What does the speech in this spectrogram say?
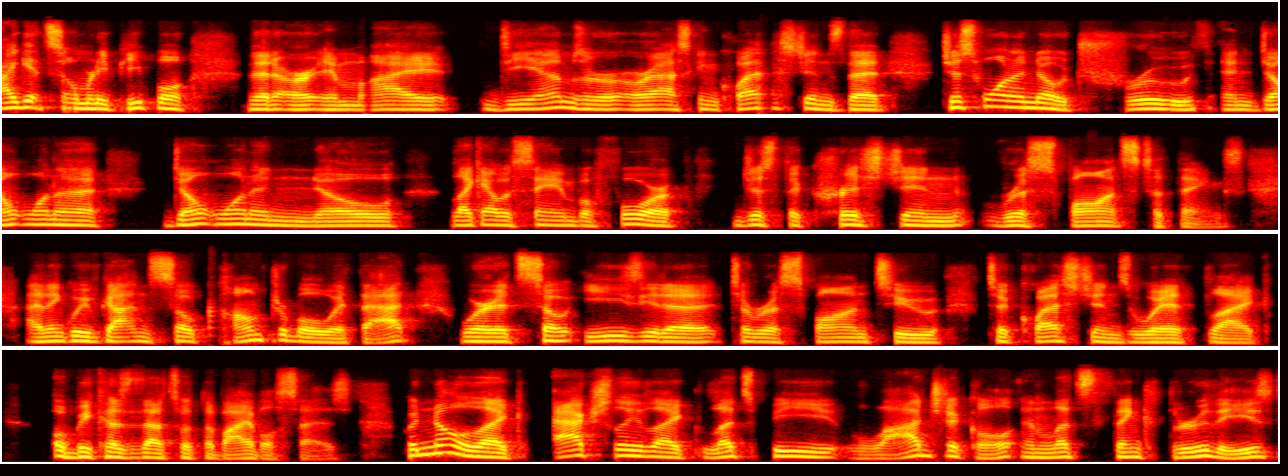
I get so many people that are in my DMs or, or asking questions that just want to know truth and don't want to don't want to know like i was saying before just the christian response to things i think we've gotten so comfortable with that where it's so easy to to respond to to questions with like oh because that's what the bible says. But no like actually like let's be logical and let's think through these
